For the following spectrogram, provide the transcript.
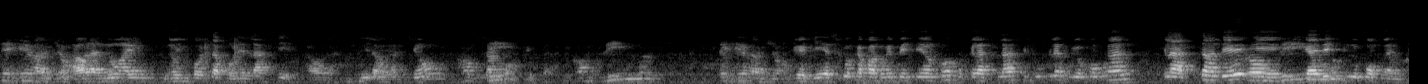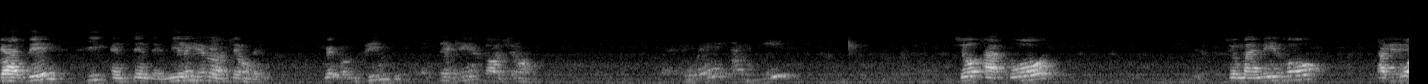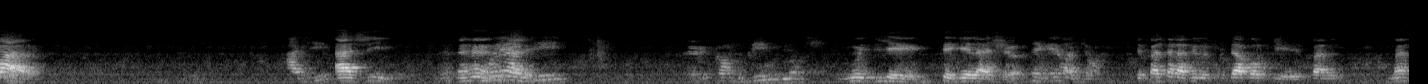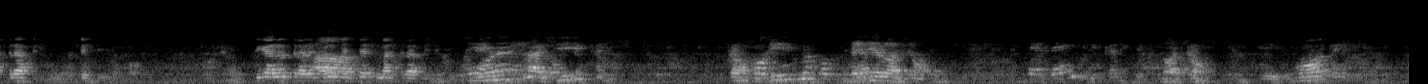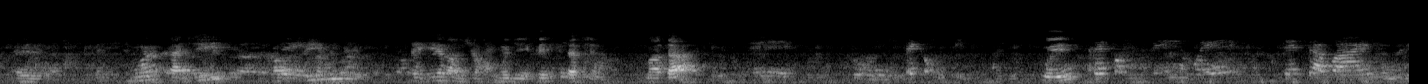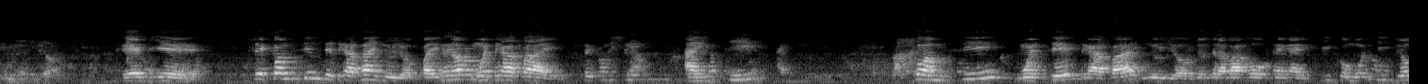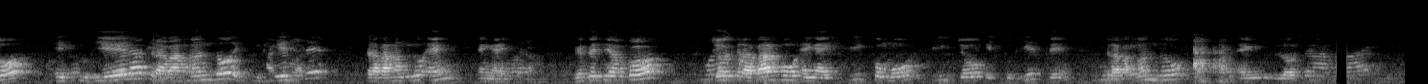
C'est que l'argent. Ahora no hay, no importa poner la C. Ahora, si la oración Como está si. completa. Comme si. C'est que l'argent. Bien. Est-ce que vous êtes capable de répéter encore pour classe là, s'il vous plaît, pour vous comprendre? Classe, attendez Comme et si- regardez si nous comprenons. Regardez si entendez. Miren bien si l'argent. entendez. Oui. Comme si. C'est que l'argent. Fue allí Yo actúo, yo manejo, actuar, allí. eh, Comme si. Muy bien, seguir la je. C'est que l'argent. C'est pas ça la qui est pas más rápido. Dígalo otra vez, Ah. dos veces más rápido. Muy allí. Si. C'est que l'argent. L'argent. Moi. Moi agir. Comme si. C'est. Muy bien, félicitations. Eh, consigue, Oui. se consigue de trabajo Très bien. C'est comme si je travaille à New York. Par exemple, moi travaille C'est comme si. à Haïti, comme si travaille à New York. Yo trabajo en Haití como si yo estuviera trabajando, estuviese trabajando en, en Haití. Repetí encore. Yo trabajo en Haití como si yo estuviese trabajando en los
